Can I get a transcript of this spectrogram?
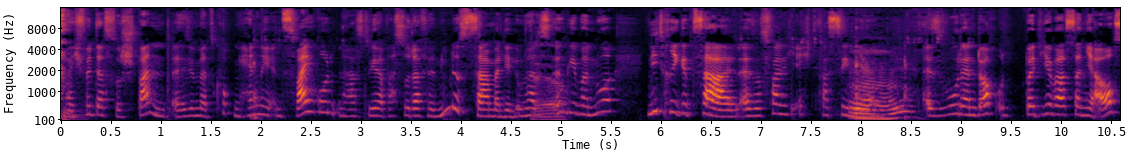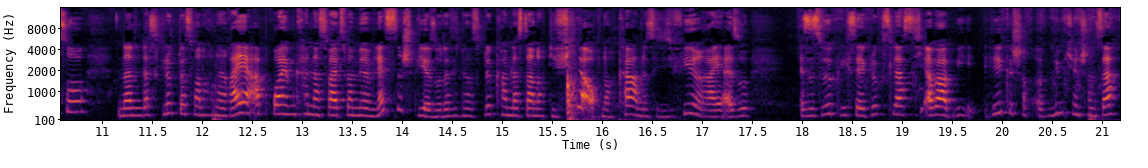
Aber ich finde das so spannend. Also, wenn wir jetzt gucken, Henry, in zwei Runden hast du ja, was du da für Minuszahlen bei denen. Und du hattest Ja. irgendwie immer nur niedrige Zahlen. Also, das fand ich echt faszinierend. Mhm. Also, wo dann doch, und bei dir war es dann ja auch so. Und dann das Glück, dass man noch eine Reihe abräumen kann, das war jetzt bei mir im letzten Spiel so, dass ich noch das Glück kam, dass da noch die vier auch noch kam, dass ich die vier Reihe. Also, es ist wirklich sehr glückslastig, aber wie Hilke schon, äh, Blümchen schon sagt,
